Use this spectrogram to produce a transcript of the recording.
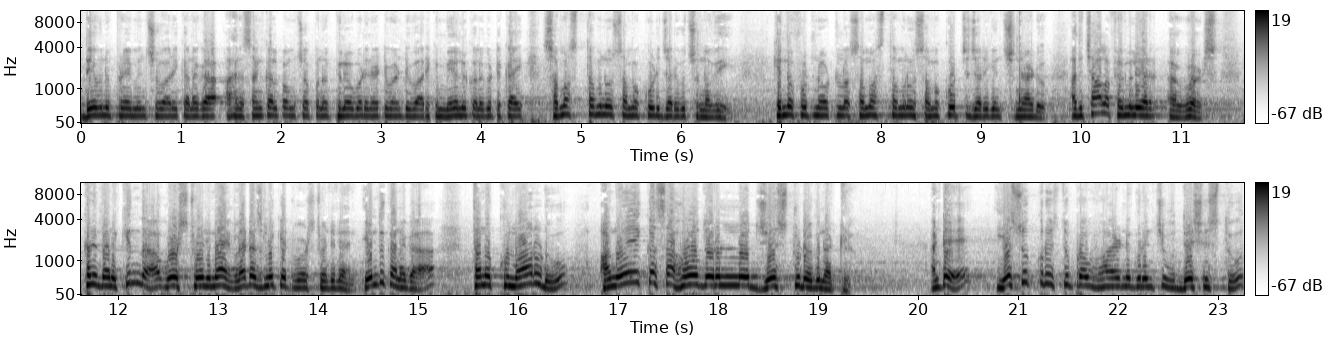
దేవుని ప్రేమించు వారికి అనగా ఆయన సంకల్పం చొప్పున పిలువబడినటువంటి వారికి మేలు కలుగుటకై సమస్తమును సమకూడి జరుగుచున్నవి. కింద ఫుట్ నోట్లో సమస్తమును సమకూర్చి జరిగించున్నాడు. అది చాలా ఫెమిలియర్ వర్డ్స్ uh, కానీ దాని కింద words twenty nine let us look at words twenty nine ఎందుకనగా తన కుమారుడు అనేక సహోదరుల్లో జ్యేష్ఠుడగినట్లు. అంటే యేసుక్రీస్తు ప్రభు వారిని గురించి ఉద్దేశిస్తూ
